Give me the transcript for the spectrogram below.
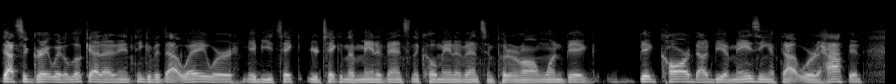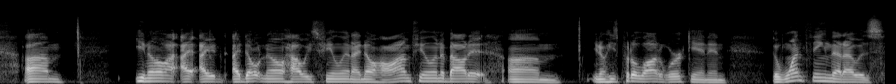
That's a great way to look at it. I didn't think of it that way. Where maybe you take you're taking the main events and the co-main events and put it on one big big card. That would be amazing if that were to happen. Um, you know, I, I I don't know how he's feeling. I know how I'm feeling about it. Um, you know, he's put a lot of work in, and the one thing that I was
